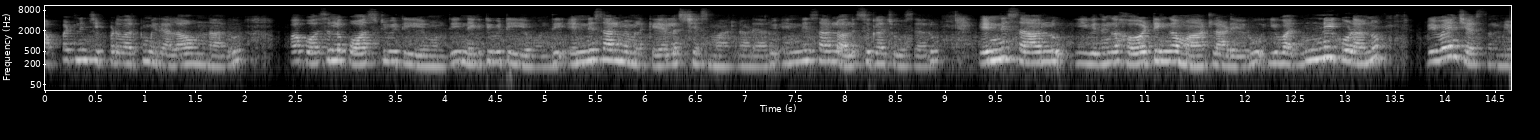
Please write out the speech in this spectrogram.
అప్పటి నుంచి ఇప్పటి వరకు మీరు ఎలా ఉన్నారు? ఆ పర్సన్లో పాజిటివిటీ ఏముంది? నెగిటివిటీ ఏముంది? ఎన్నిసార్లు మిమ్మల్ని కేర్లెస్ చేసి మాట్లాడారు? ఎన్నిసార్లు అలుసుగా చూశారు? ఎన్నిసార్లు ఈ విధంగా హర్టింగ్గా మాట్లాడారు? ఇవన్నీ కూడాను రివైన్ చేస్తుంది మీ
